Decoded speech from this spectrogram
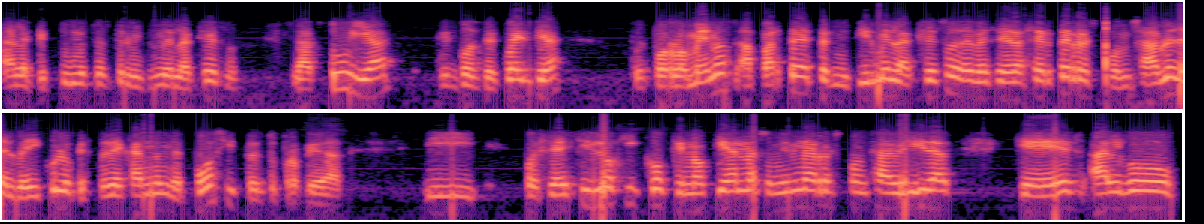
a la que tú me estás permitiendo el acceso. La tuya, en consecuencia, pues por lo menos, aparte de permitirme el acceso, debe ser hacerte responsable del vehículo que estoy dejando en depósito en tu propiedad. Y pues es ilógico que no quieran asumir una responsabilidad que es algo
